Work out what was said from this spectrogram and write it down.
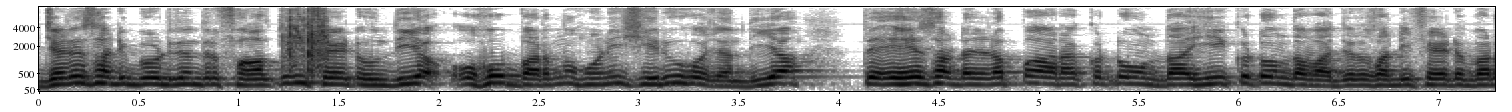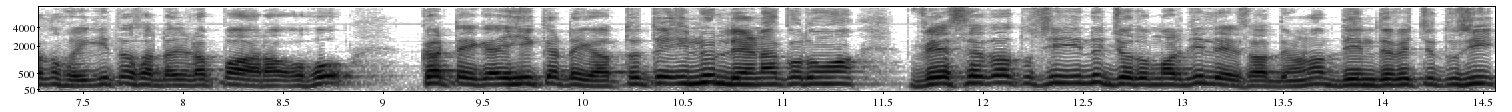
ਜਿਹੜੇ ਸਾਡੀ ਬੋਡੀ ਦੇ ਅੰਦਰ ਫਾਲਤੂ ਦੀ ਫੈਟ ਹੁੰਦੀ ਆ, ਉਹ ਬਰਨ ਹੋਣੀ ਸ਼ੁਰੂ ਹੋ ਜਾਂਦੀ ਆ। ਤੇ ਇਹ ਸਾਡਾ ਜਿਹੜਾ ਭਾਰ ਆ, ਘਟਾਉਣ ਦਾ ਹੀ ਘਟਾਉਂਦਾ ਵਾ। ਜਦੋਂ ਸਾਡੀ ਫੈਟ ਬਰਨ ਹੋਏਗੀ ਤਾਂ ਸਾਡਾ ਜਿਹੜਾ ਭਾਰ ਆ, ਉਹ ਘਟੇਗਾ ਹੀ ਘਟੇਗਾ। ਤੇ ਇਹਨੂੰ ਲੈਣਾ ਕਦੋਂ ਆ? ਵੈਸੇ ਤਾਂ ਤੁਸੀਂ ਇਹਨੂੰ ਜਦੋਂ ਮਰਜ਼ੀ ਲੈ ਸਕਦੇ ਹੋ ਨਾ। ਦਿਨ ਦੇ ਵਿੱਚ ਤੁਸੀਂ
